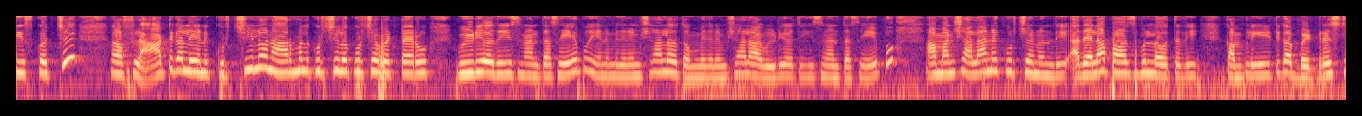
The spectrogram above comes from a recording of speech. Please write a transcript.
తీసుకొచ్చి ఫ్లాట్గా లేని కుర్చీలో నార్మల్ కుర్చీలో కూర్చోబెట్టారు. వీడియో తీసినంతసేపు ఎనిమిది నిమిషాలు తొమ్మిది నిమిషాలు ఆ వీడియో తీసినంతసేపు ఆ మనిషి అలానే కూర్చొని ఉంది అది ఎలా పాసిబుల్ అవుతుంది? కంప్లీట్గా బెడ్ రెస్ట్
